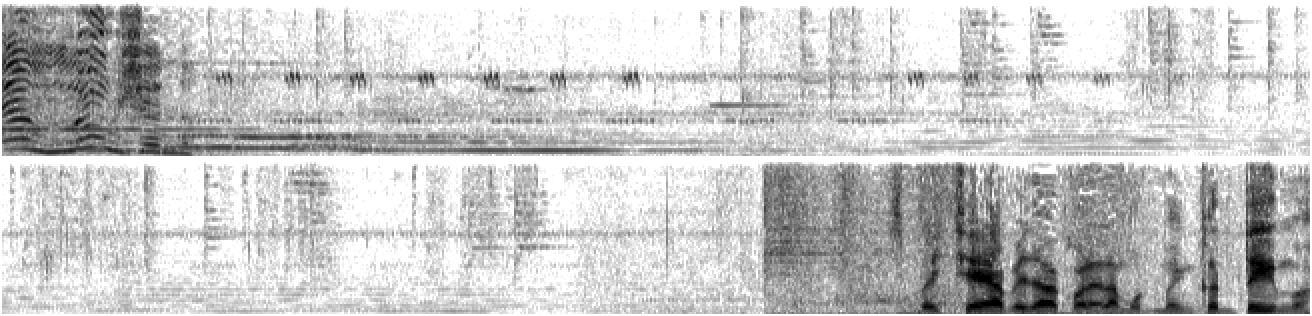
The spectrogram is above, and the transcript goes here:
Illusion! Spectre bây giờ có lẽ là một mình cân tim rồi.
